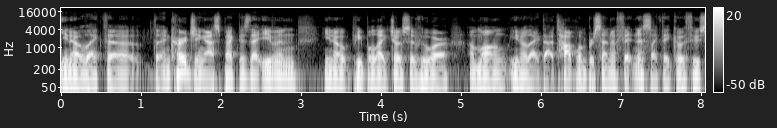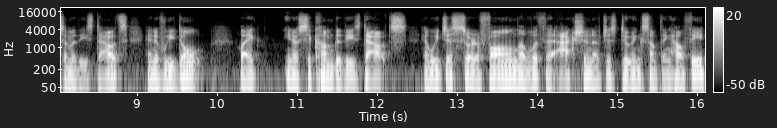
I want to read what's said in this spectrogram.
you know like the the encouraging aspect is that even you know people like joseph who are among you know like that top 1% of fitness like they go through some of these doubts. And if we don't like you know succumb to these doubts and we just sort of fall in love with the action of just doing something healthy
